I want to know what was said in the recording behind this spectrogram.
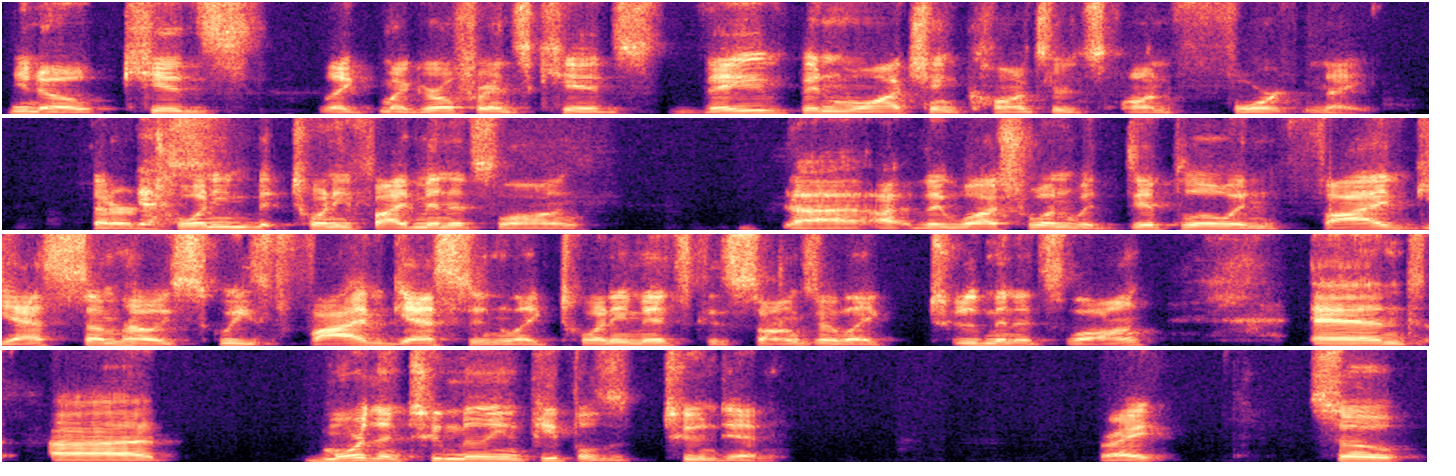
you know, kids like my girlfriend's kids, they've been watching concerts on Fortnite that are Yes. 20, 25 minutes long. Uh, they watched one with Diplo and five guests. Somehow he squeezed five guests in like 20 minutes because songs are like two minutes long. And uh, more than 2 million people tuned in. Right. So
